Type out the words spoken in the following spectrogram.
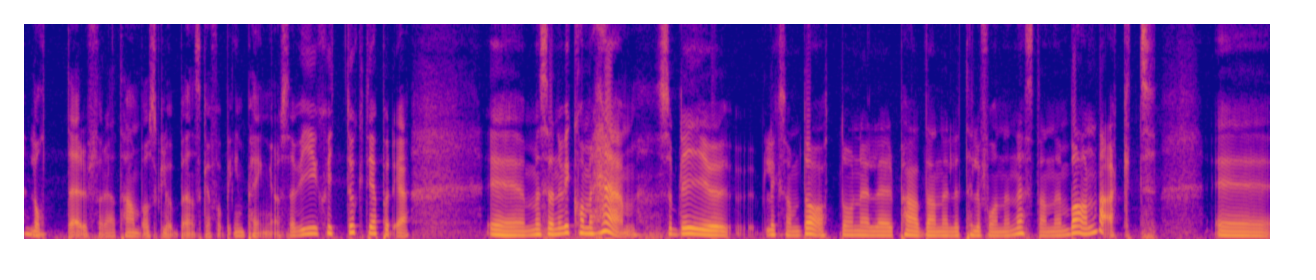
lotter för att handbollsklubben ska få in pengar. Så vi är skitduktiga på det. Eh, men sen när vi kommer hem så blir ju liksom datorn eller paddan eller telefonen nästan en barnvakt. Eh,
